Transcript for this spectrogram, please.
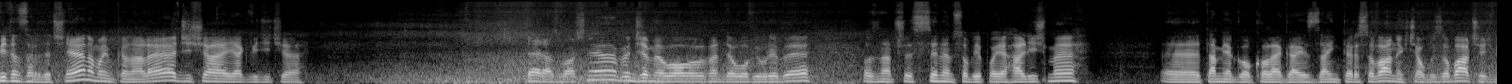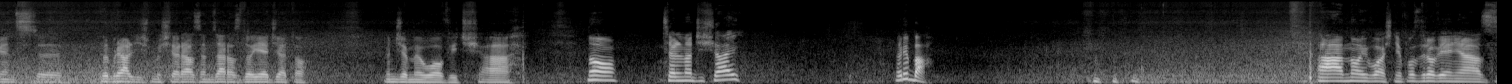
Witam serdecznie na moim kanale. Dzisiaj, jak widzicie, teraz właśnie będziemy ło- będę łowił ryby. To znaczy, z synem sobie pojechaliśmy. E, Tam jego kolega jest zainteresowany, chciałby zobaczyć, więc e, wybraliśmy się razem. Zaraz dojedzie, to będziemy łowić. A no, cel na dzisiaj? Ryba. A no i właśnie, pozdrowienia z.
